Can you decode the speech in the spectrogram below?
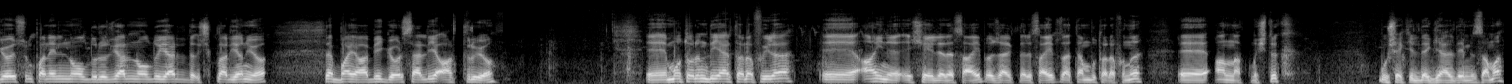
göğsün panelinin olduğu, rüzgarın olduğu yerde de ışıklar yanıyor. Ve bayağı bir görselliği arttırıyor. Motorun diğer tarafıyla aynı şeylere sahip, özelliklere sahip. Zaten bu tarafını anlatmıştık. Bu şekilde geldiğimiz zaman.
